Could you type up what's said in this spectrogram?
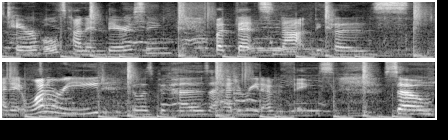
terrible. It's kind of embarrassing, but that's not because I didn't want to read. It was because I had to read other things. So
